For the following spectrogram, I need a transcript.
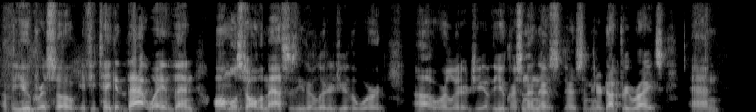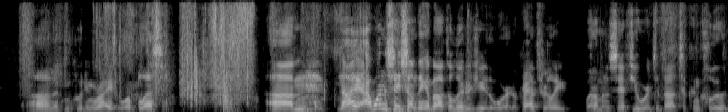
of the Eucharist. So if you take it that way, then almost all the Mass is either liturgy of the Word uh, or liturgy of the Eucharist. And then there's there's some introductory rites and uh, the concluding rite or blessing. Um, now, I, I want to say something about the liturgy of the Word. Okay, that's really what I'm going to say a few words about to conclude.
